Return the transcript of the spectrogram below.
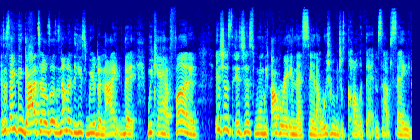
It's the same thing God tells us. It's not like that He's we're denying that we can't have fun, and it's just it's just when we operate in that sin. I wish we would just call it that and stop saying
